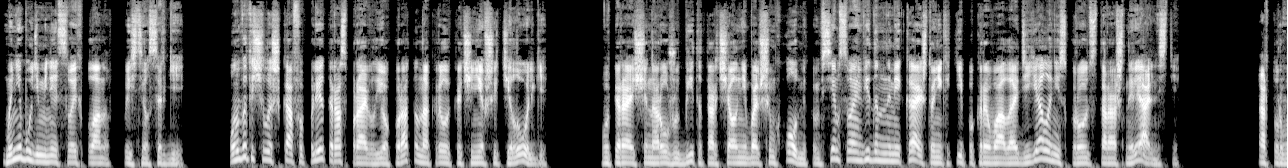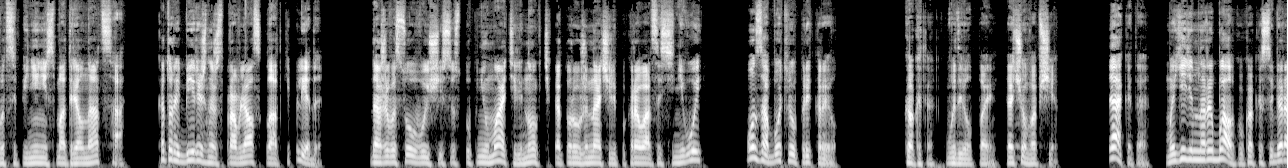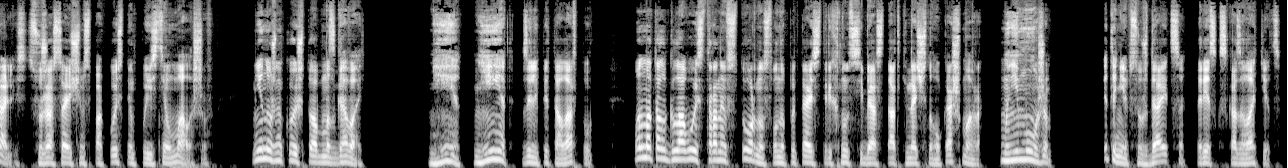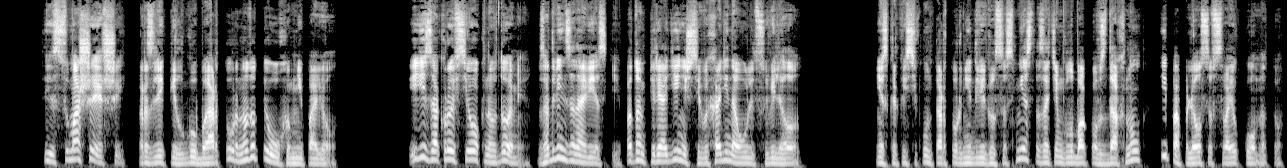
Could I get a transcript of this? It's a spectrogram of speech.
«Мы не будем менять своих планов», — пояснил Сергей. Он вытащил из шкафа плед и расправил ее, аккуратно накрыл окоченевшее тело Ольги. Выпирающая наружу бита торчала небольшим холмиком, всем своим видом намекая, что никакие покрывала и одеяла не скроют страшной реальности. Артур в оцепенении смотрел на отца, который бережно расправлял складки пледа. Даже высовывающуюся ступню матери, ногти, которые уже начали покрываться синевой, он заботливо прикрыл. «Как это?» — выдавил парень. «Ты о чем вообще?» «Так это. Мы едем на рыбалку, как и собирались», — с ужасающим спокойствием пояснил Малышев. «Мне нужно кое-что обмозговать». «Нет, нет», — залепетал Артур. Он мотал головой из стороны в сторону, словно пытаясь стряхнуть с себя остатки ночного кошмара. «Мы не можем». «Это не обсуждается», — резко сказал отец. «Ты сумасшедший», — разлепил губы Артур, но тут ты ухом не повел. «Иди закрой все окна в доме, задвинь занавески, потом переоденешься и выходи на улицу», — велел он. Несколько секунд Артур не двигался с места, затем глубоко вздохнул и поплелся в свою комнату.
